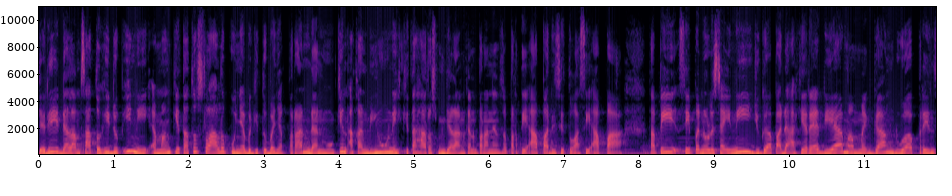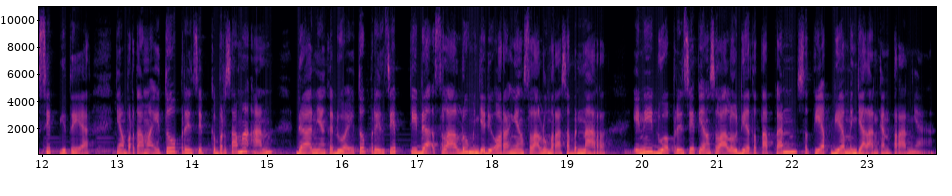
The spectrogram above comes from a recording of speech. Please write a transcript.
Jadi dalam satu hidup ini emang kita tuh selalu punya begitu banyak peran dan mungkin akan bingung nih kita harus menjalankan peran yang seperti apa di situasi apa. Tapi si penulisnya ini juga pada akhirnya dia memegang dua prinsip gitu ya. Yang pertama itu prinsip kebersamaan dan yang kedua itu prinsip tidak selalu menjadi orang yang selalu merasa benar. Ini dua prinsip yang selalu dia tetapkan setiap dia menjalankan perannya.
